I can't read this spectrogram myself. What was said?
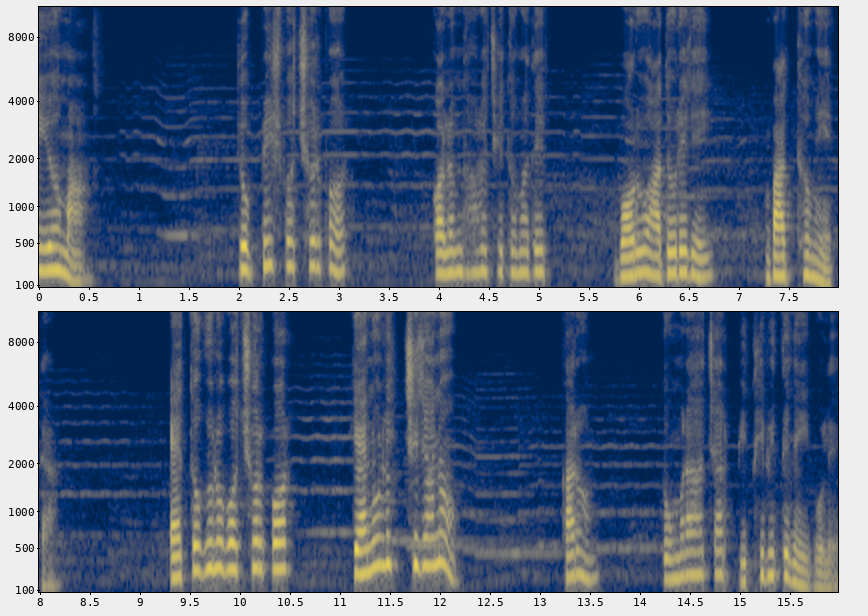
প্রিয় মা, চব্বিশ বছর পর কলম ধরেছে তোমাদের বড় আদরের এই বাধ্য মেয়েটা। এতগুলো বছর পর কেন লিখছি জানো? কারণ তোমরা আজ আর পৃথিবীতে নেই বলে।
